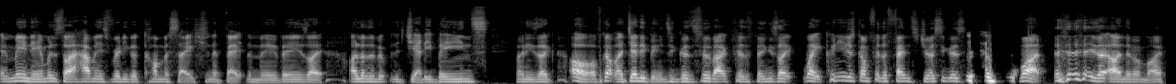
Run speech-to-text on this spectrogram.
And me and him was like having this really good conversation about the movie. He's like, I love the bit with the jelly beans. And he's like, Oh, I've got my jelly beans and goes through the back for the thing. He's like, Wait, couldn't you just gone through the fence just? He goes, What? he's like, Oh, never mind.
